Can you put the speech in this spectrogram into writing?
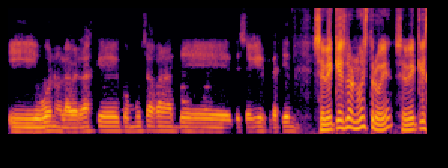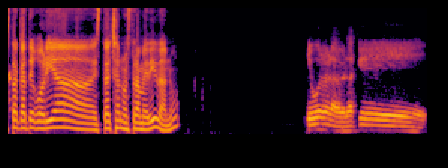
Y bueno, la verdad es que con muchas ganas de, seguir creciendo. Se ve que es lo nuestro, ¿eh? Se ve que esta categoría está hecha a nuestra medida, ¿no? Sí, bueno, la verdad es que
